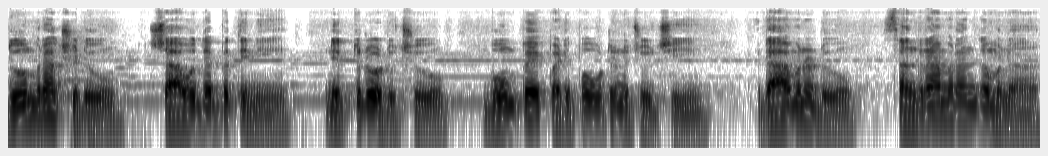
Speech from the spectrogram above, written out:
ధూమ్రాక్షుడు షావు దెబ్బతిని నెత్తురోడుచు భూమిపై పడిపోవుటను చూచి రావణుడు సంగ్రామరంగమున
